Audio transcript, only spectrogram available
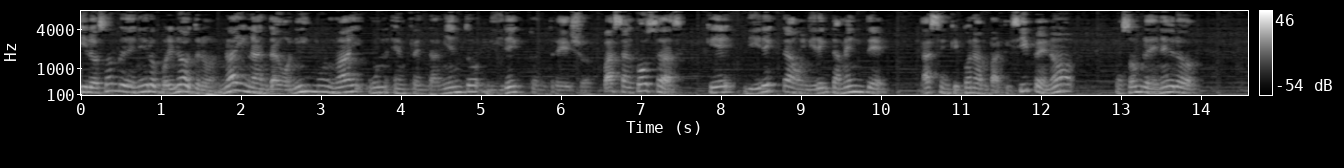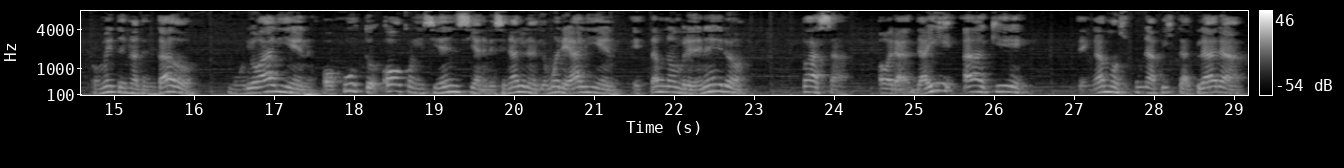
y los hombres de negro por el otro. No hay un antagonismo, no hay un enfrentamiento directo entre ellos. Pasan cosas que directa o indirectamente hacen que Conan participe, ¿no? Los hombres de negro cometen un atentado, murió alguien, o justo o coincidencia en el escenario en el que muere alguien, está un hombre de negro, pasa. Ahora, de ahí a que tengamos una pista clara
